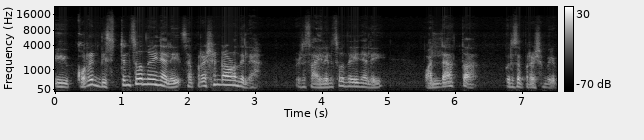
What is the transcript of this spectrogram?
ഈ കുറേ ഡിസ്റ്റൻസ് വന്നു കഴിഞ്ഞാൽ സെപ്പറേഷൻ ഉണ്ടാവണമെന്നില്ല. പക്ഷെ സൈലൻസ് വന്നു കഴിഞ്ഞാൽ വല്ലാത്ത ഒരു സെപ്പറേഷൻ വരും.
